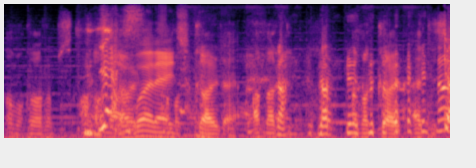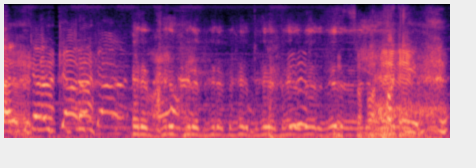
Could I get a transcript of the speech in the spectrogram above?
Oh my god, I'm s- I'm a Yes! goat. Word I'm age. a goat. I'm No, a, no, I'm a goat at this Go, game. go, go, go! go! Hit him, hit him, hit him, hit him, hit him, hit him, hit him, hit him, hit him. Someone hit him.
